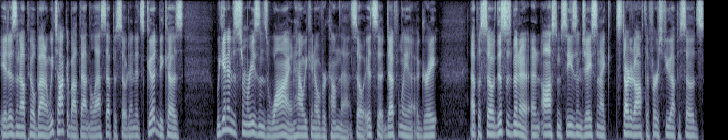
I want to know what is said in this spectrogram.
it is an uphill battle. We talk about that in the last episode and it's good because we get into some reasons why and how we can overcome that. So it's a, definitely a, a great episode. This has been a, an awesome season. Jason i started off the first few episodes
